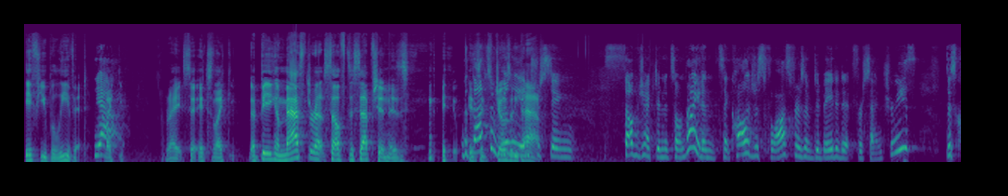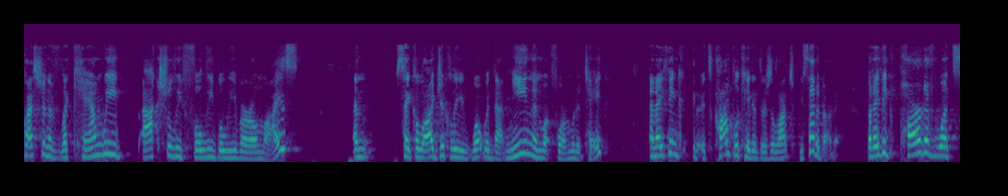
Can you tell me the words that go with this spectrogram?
if you believe it. Yeah. Like, right. So it's like uh, being a master at self deception is, is but that's its chosen a really path. interesting subject in its own right. And psychologists, philosophers have debated it for centuries this question of like can we actually fully believe our own lies? And psychologically what would that mean and what form would it take? And i think you know, it's complicated. There's a lot to be said about it. But i think part of what's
